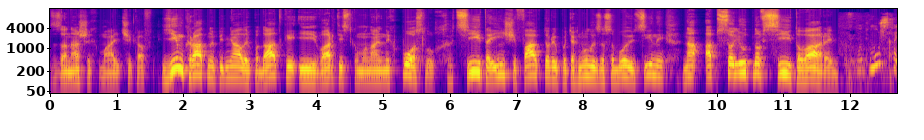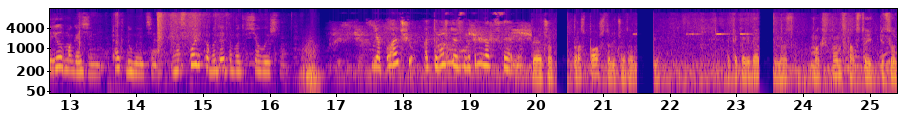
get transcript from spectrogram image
за наших мальчиків. Їм кратно підняли податки і вартість комунальних послуг. Ці та інші фактори потягнули за собою ціни на абсолютно всі товари. Вот муж сходил в магазин. Как думаете, насколько вот это вот все вышло? Я плачу от того, что я смотрю на цены. Я что, проспал, что ли, что-то? Это когда у нас Макс Фан стал стоить 500,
